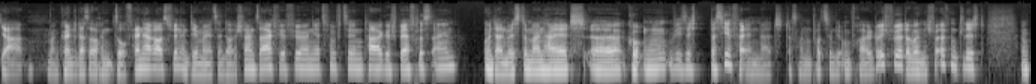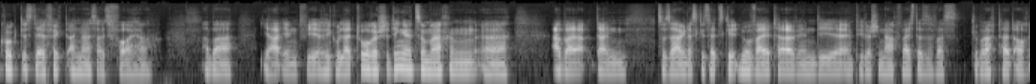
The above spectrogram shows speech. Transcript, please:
ja, man könnte das auch insofern herausfinden, indem man jetzt in Deutschland sagt, wir führen jetzt 15 Tage Sperrfrist ein. Und dann müsste man halt äh, gucken, wie sich das hier verändert. Dass man dann trotzdem die Umfrage durchführt, aber nicht veröffentlicht und guckt, ist der Effekt anders als vorher. Aber ja, irgendwie regulatorische Dinge zu machen, äh, aber dann zu sagen, das Gesetz gilt nur weiter, wenn der empirische Nachweis, dass es was gebracht hat, auch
